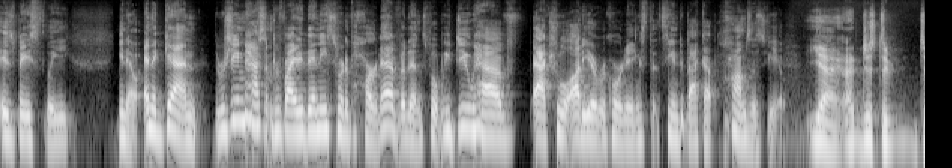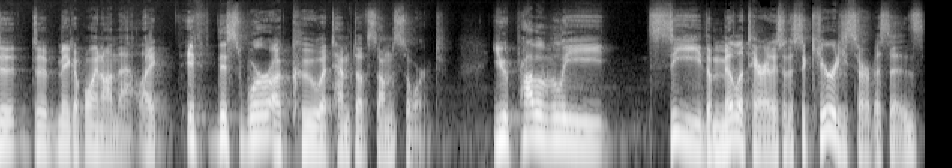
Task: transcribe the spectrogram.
is basically you know, and again, the regime hasn't provided any sort of hard evidence, but we do have actual audio recordings that seem to back up Hamza's view. Yeah, uh, just to to to make a point on that, like if this were a coup attempt of some sort, you'd probably see the military, so the security services,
